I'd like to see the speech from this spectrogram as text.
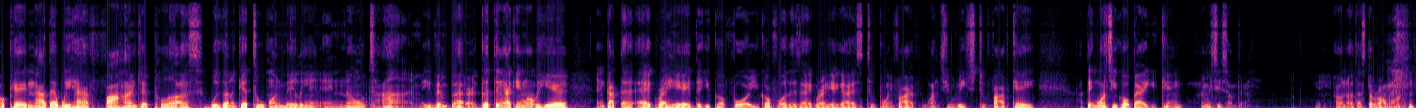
Okay, now that we have 500 plus, we're gonna get to 1 million in no time. Even better. Good thing I came over here and got the egg right here that you go for. You go for this egg right here, guys. 2.5. Once you reach to 5k, I think once you go back, you can. Let me see something. Oh no, that's the wrong one.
